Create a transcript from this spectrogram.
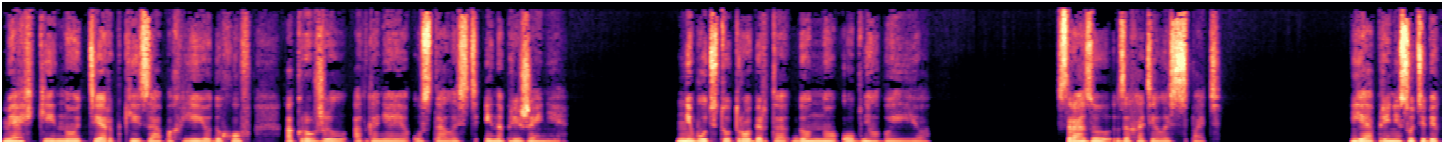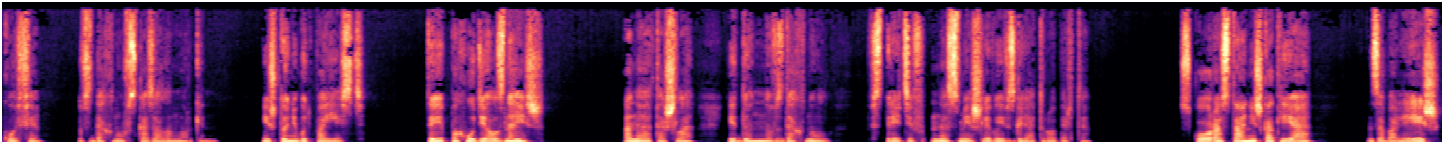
Мягкий, но терпкий запах ее духов окружил, отгоняя усталость и напряжение. Не будь тут Роберта, Донно обнял бы ее. Сразу захотелось спать. «Я принесу тебе кофе», — вздохнув, сказала Морген. «И что-нибудь поесть. Ты похудел, знаешь?» Она отошла, и Донно вздохнул, встретив насмешливый взгляд Роберта. «Скоро станешь, как я. Заболеешь,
